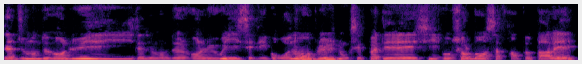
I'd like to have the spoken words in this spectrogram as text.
t'as du monde devant lui, t'as du monde devant lui, oui, c'est des gros noms en plus, donc c'est pas des, s'ils vont sur le banc, ça fera un peu parler,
